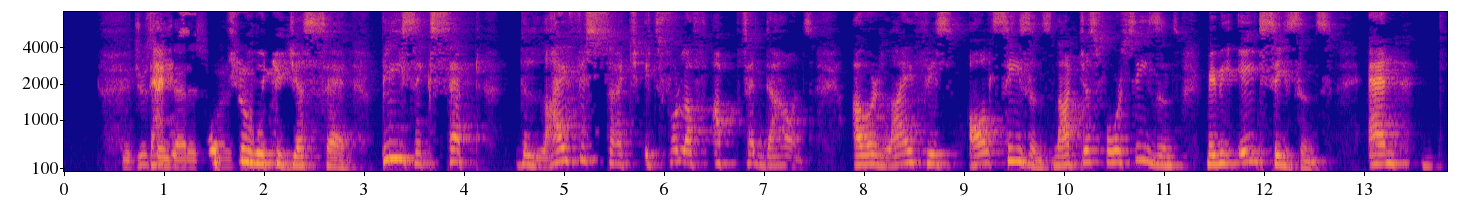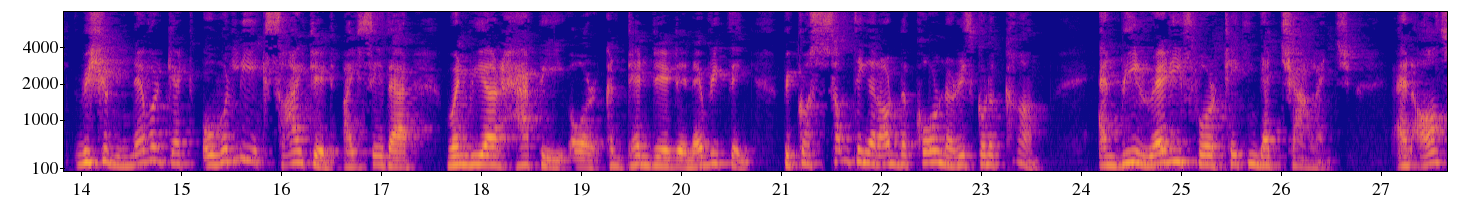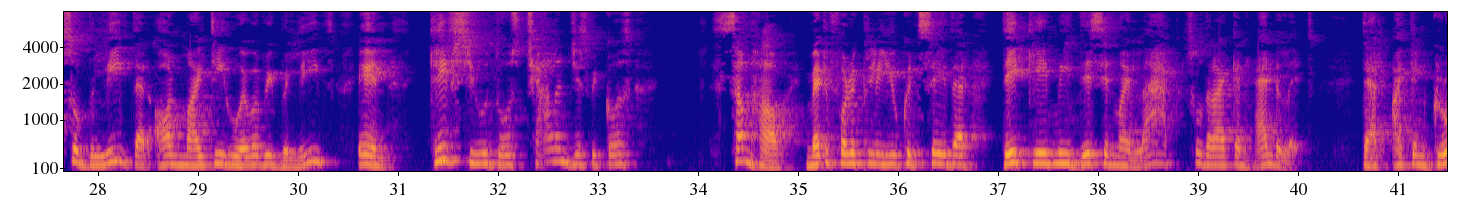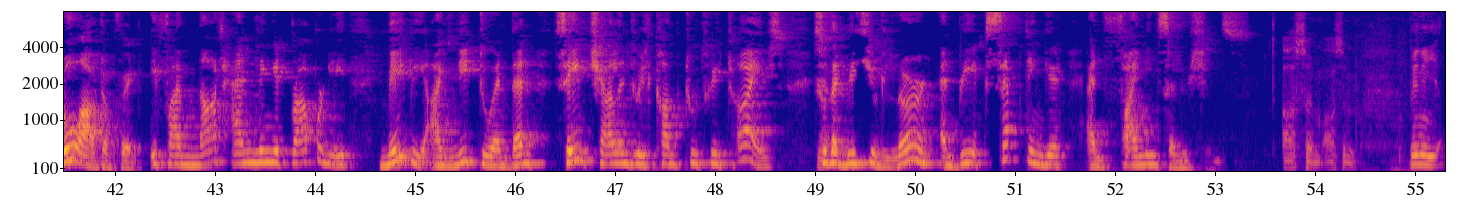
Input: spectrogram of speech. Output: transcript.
Would you say that is, that is so true? What you just said. Please accept the life is such, it's full of ups and downs. Our life is all seasons, not just four seasons, maybe eight seasons. And we should never get overly excited. I say that when we are happy or contented and everything, because something around the corner is going to come. And be ready for taking that challenge. And also believe that Almighty, whoever we believe in, gives you those challenges because somehow metaphorically you could say that they gave me this in my lap so that i can handle it that i can grow out of it if i'm not handling it properly maybe i need to and then same challenge will come two three times so yeah. that we should learn and be accepting it and finding solutions awesome awesome Vinney,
